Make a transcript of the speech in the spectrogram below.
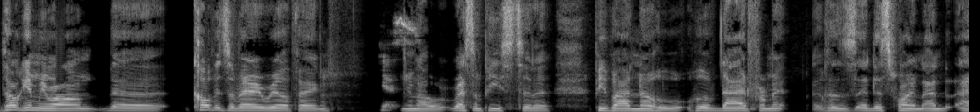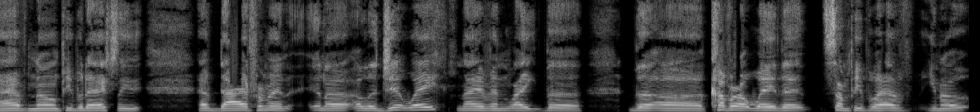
don't get me wrong, the COVID's a very real thing. Yes. You know, rest in peace to the people I know who who have died from it. Because at this point, I, I have known people that actually have died from it in a, a legit way, not even like the the uh, cover up way that some people have. You know,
